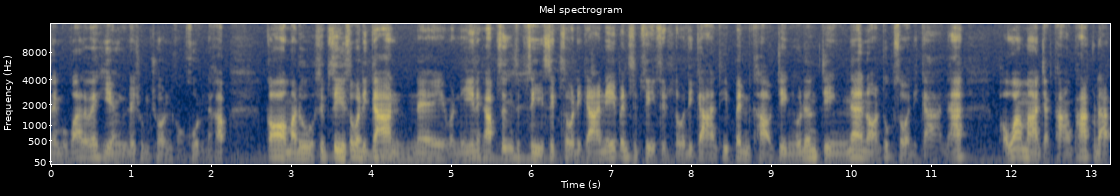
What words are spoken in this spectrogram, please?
ในหมู่บ้านและใกล้เคียงอยู่ในชุมชนของคุณนะครับ ก็มาดู 14 สวัสดิการในวันนี้นะครับ ซึ่ง 14สิทธิสวัสดิการนี้เป็น 14สิทธิสวัสดิการที่เป็นข่าวจริงเรื่องจริงแน่นอนทุกสวัสดิการนะ เพราะว่ามาจากทางภาครัฐ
